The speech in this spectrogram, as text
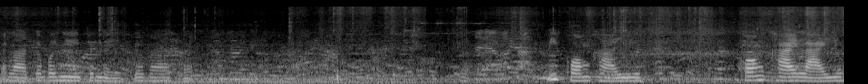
ตลาดก็บ่ใหญ่ปานแต่ว่าก็มีของขายอยู่ ของขายหลายอยู่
